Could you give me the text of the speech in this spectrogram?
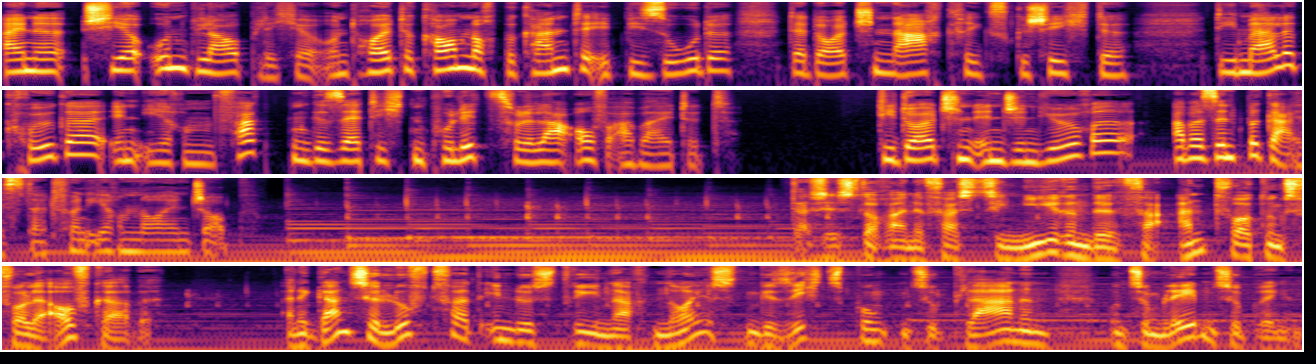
Eine schier unglaubliche und heute kaum noch bekannte Episode der deutschen Nachkriegsgeschichte, die Merle Kröger in ihrem faktengesättigten Politthriller aufarbeitet. Die deutschen Ingenieure aber sind begeistert von ihrem neuen Job. Das ist doch eine faszinierende, verantwortungsvolle Aufgabe. Eine ganze Luftfahrtindustrie nach neuesten Gesichtspunkten zu planen und zum Leben zu bringen.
